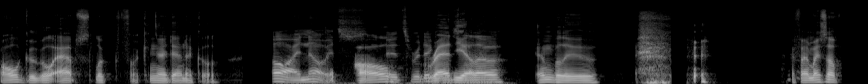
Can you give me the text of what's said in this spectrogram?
all google apps look fucking identical Oh, I know it's all it's ridiculous. red, yellow, and blue. I find myself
